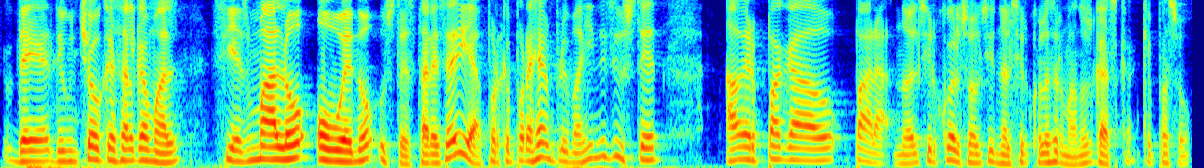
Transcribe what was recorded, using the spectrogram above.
de, de un show que salga mal. Si es malo o bueno, usted estar ese día. Porque, por ejemplo, imagínese usted haber pagado para, no el Circo del Sol, sino el Circo de los Hermanos Gasca. ¿Qué pasó?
